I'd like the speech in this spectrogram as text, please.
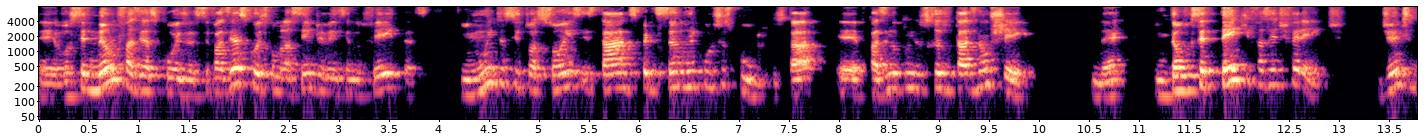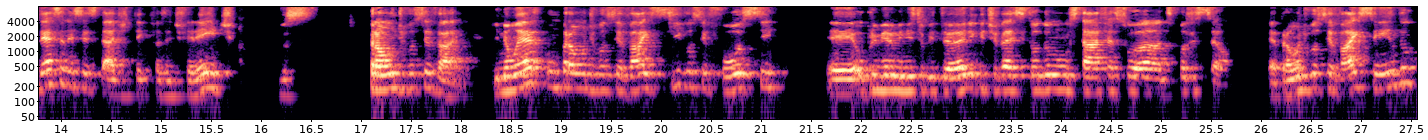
É, você não fazer as coisas, se fazer as coisas como elas sempre vêm sendo feitas, em muitas situações está desperdiçando recursos públicos, está é, fazendo com que os resultados não cheguem, né? Então você tem que fazer diferente. Diante dessa necessidade de ter que fazer diferente, para onde você vai? E não é um para onde você vai se você fosse eh, o primeiro-ministro britânico e tivesse todo um staff à sua disposição. É para onde você vai sendo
